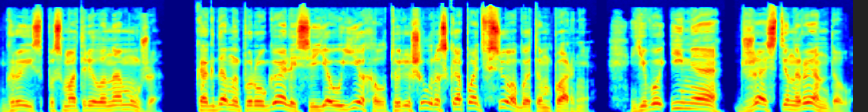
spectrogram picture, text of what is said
Грейс посмотрела на мужа. Когда мы поругались, и я уехал, то решил раскопать все об этом парне. Его имя Джастин Рэндалл.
